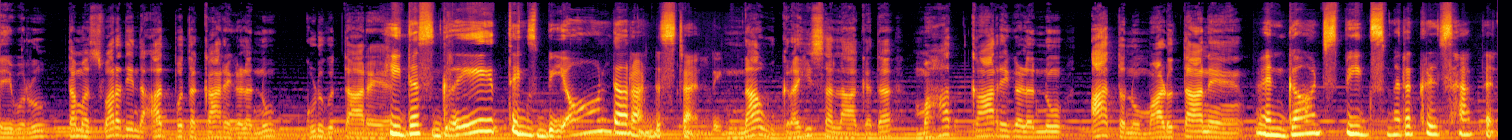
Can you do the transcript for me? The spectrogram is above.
ದೇವರು ತಮ್ಮ ಸ್ವರದಿಂದ ಅದ್ಭುತ ಕಾರ್ಯಗಳನ್ನು ಗುಡುಗುತ್ತಾರೆ He does great things beyond our understanding. ನಾವು ಗ್ರಹಿಸಲಾಗದ ಮಹತ್ ಕಾರ್ಯಗಳನ್ನು ಆತನು ಮಾಡುತ್ತಾನೆ when God speaks miracles happen.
